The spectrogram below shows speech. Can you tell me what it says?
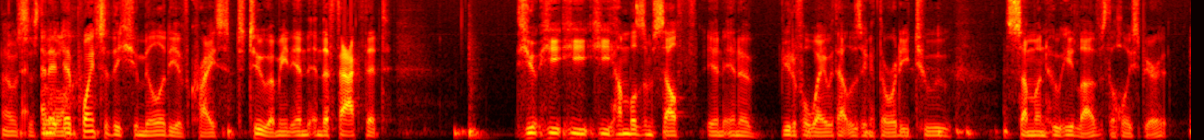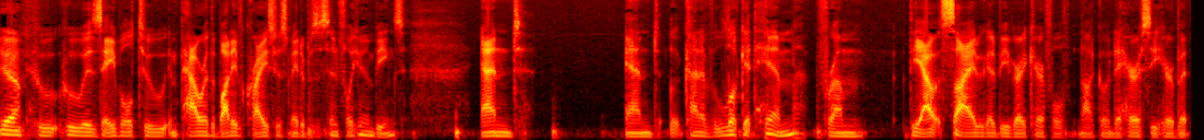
that was just and a it, little. it points to the humility of Christ too. I mean, in, in the fact that he, he he humbles himself in in a beautiful way without losing authority to someone who he loves, the Holy Spirit. Yeah. who who is able to empower the body of Christ, who's made up of sinful human beings, and and kind of look at him from the outside. We've got to be very careful not going to heresy here, but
